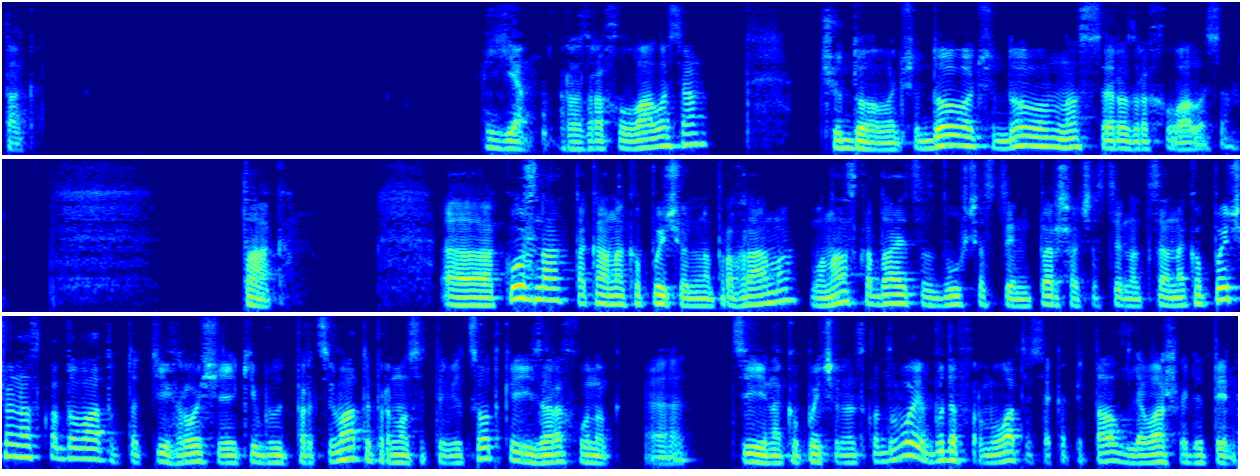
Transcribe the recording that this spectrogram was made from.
Так. Є, розрахувалося. Чудово, чудово, чудово. У нас все розрахувалося. Так. Е, кожна така накопичувальна програма вона складається з двох частин. Перша частина це накопичувальна складова, тобто ті гроші, які будуть працювати, приносити відсотки, і за рахунок е, цієї накопичувальної складової буде формуватися капітал для вашої дитини.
